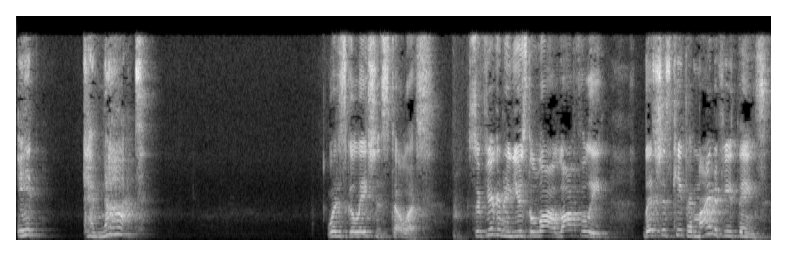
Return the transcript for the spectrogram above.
It Cannot. What does Galatians tell us? So if you're going to use the law lawfully, let's just keep in mind a few things.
